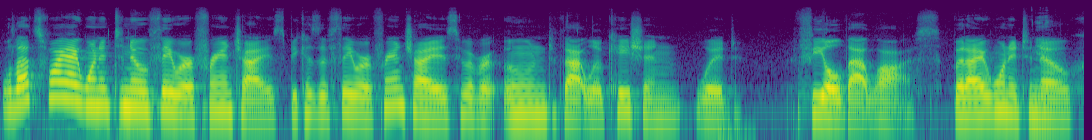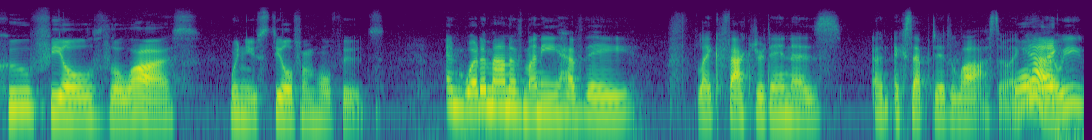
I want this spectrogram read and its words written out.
Well, that's why I wanted to know if they were a franchise, because if they were a franchise, whoever owned that location would feel that loss. But I wanted to Yeah. know who feels the loss when you steal from Whole Foods. And what amount of money have they like factored in as an accepted loss? They're like, Well, yeah, like- we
